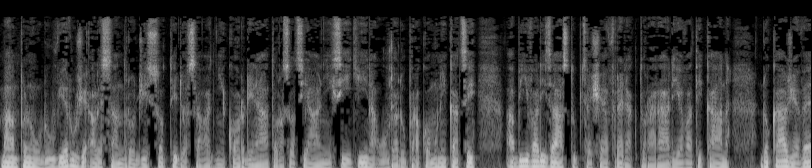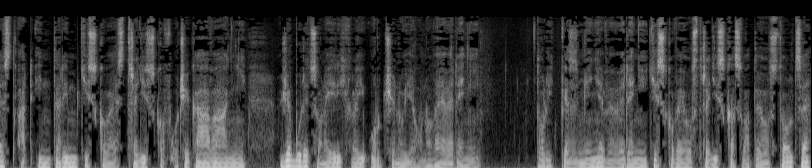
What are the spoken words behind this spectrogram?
Mám plnou důvěru, že Alessandro Gisotti, dosavadní koordinátor sociálních sítí na Úřadu pro komunikaci a bývalý zástupce šéf-redaktora Rádia Vatikán, dokáže vést ad interim tiskové středisko v očekávání, že bude co nejrychleji určeno jeho nové vedení. Tolik ke změně ve vedení tiskového střediska svatého stolce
